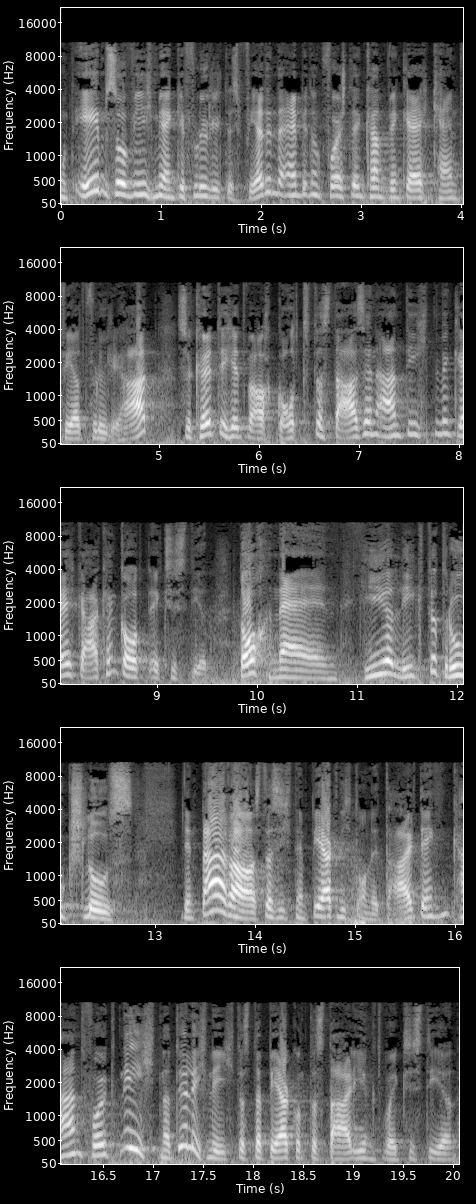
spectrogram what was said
Und ebenso wie ich mir ein geflügeltes Pferd in der Einbindung vorstellen kann, wenngleich kein Pferd Flügel hat, so könnte ich etwa auch Gott das Dasein andichten, wenngleich gar kein Gott existiert. Doch nein, hier liegt der Trugschluss. Denn daraus, dass ich den Berg nicht ohne Tal denken kann, folgt nicht, natürlich nicht, dass der Berg und das Tal irgendwo existieren,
